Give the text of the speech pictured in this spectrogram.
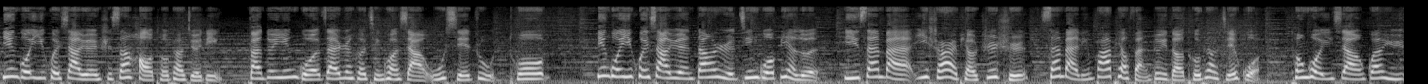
英国议会下院十三号投票决定反对英国在任何情况下无协助脱欧。英国议会下院当日经过辩论，以三百一十二票支持、三百零八票反对的投票结果，通过一项关于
